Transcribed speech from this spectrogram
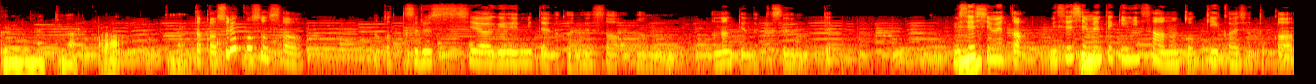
グニグニってなるからだからそれこそさなんか吊るし上げみたいな感じでさあのあなんて言うんだっけそういうのって。見せしめか見せしめ的にさなんか大きい会社とか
